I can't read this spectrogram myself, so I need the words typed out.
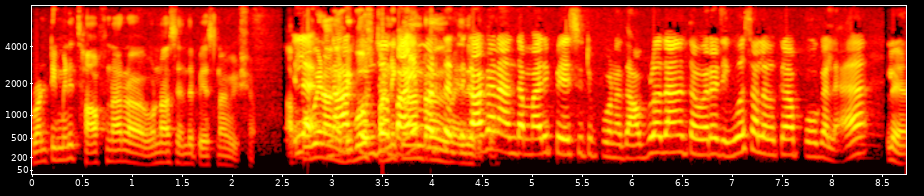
twenty minutes half an hour ஒன்றா சேர்ந்து பேசின விஷயம். அப்போவே நான் டிவோர்ஸ் அந்த மாதிரி பேசிட்டு போனது. அவ்வளவுதானே தவிர டிவோர்ஸ் அளவுக்கா போகல. இல்லை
